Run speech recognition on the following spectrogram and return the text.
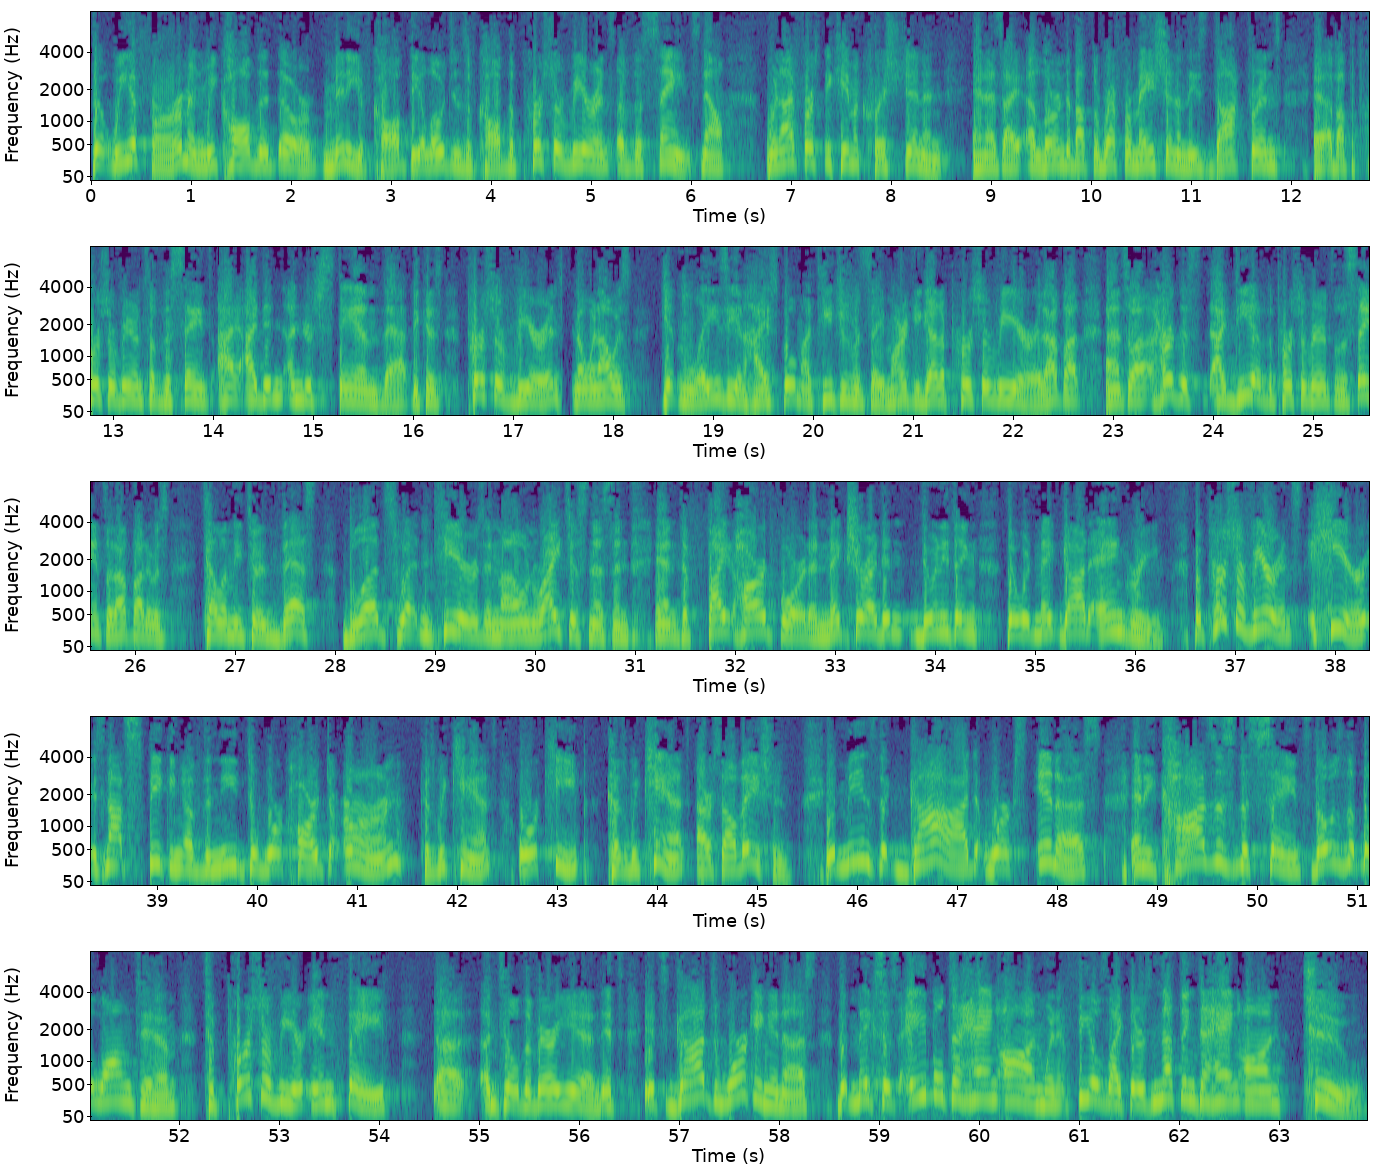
that we affirm and we call the, or many have called, theologians have called, the perseverance of the saints. Now, when I first became a Christian and, and as I, learned about the Reformation and these doctrines uh, about the perseverance of the saints, I, I didn't understand that because perseverance, you know, when I was getting lazy in high school, my teachers would say, Marc, you gotta persevere. And I thought, and so I heard this idea of the perseverance of the saints and I thought it was telling me to invest blood, sweat, and tears in my own righteousness and, and to fight hard for it and make sure I didn't do anything that would make God angry. But perseverance here is not speaking of the need to work hard to earn, because we can't, or keep, because we can't, our salvation. It means that God works in us and He causes the saints, those that belong to Him, to persevere in faith uh, until the very end. It's, it's God's working in us that makes us able to hang on when it feels like there's nothing to hang on to.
